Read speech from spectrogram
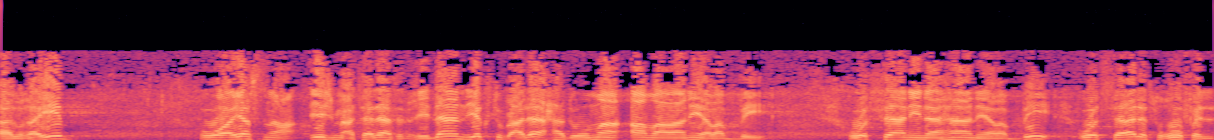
الغيب ويصنع يجمع ثلاثة عيدان يكتب على أحدهما أمرني ربي والثاني نهاني ربي والثالث غفل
